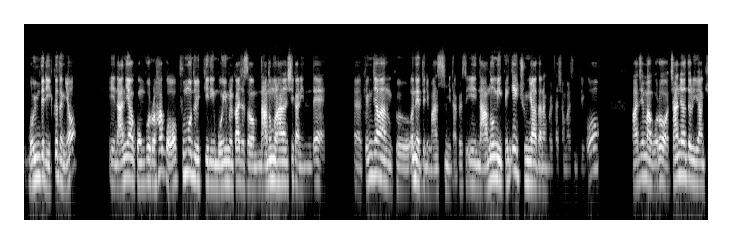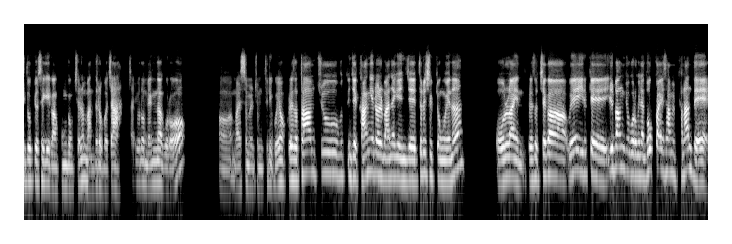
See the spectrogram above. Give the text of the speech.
모임들이 있거든요. 이 나니아 공부를 하고 부모들끼리 모임을 가져서 나눔을 하는 시간이 있는데 예, 굉장한 그 은혜들이 많습니다. 그래서 이 나눔이 굉장히 중요하다는 걸 다시 한번 말씀드리고 마지막으로 자녀들을 위한 기독교 세계관 공동체를 만들어 보자. 자, 이런 맥락으로 어, 말씀을 좀 드리고요. 그래서 다음 주부터 이제 강의를 만약에 이제 들으실 경우에는 온라인. 그래서 제가 왜 이렇게 일방적으로 그냥 녹화해서 하면 편한데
